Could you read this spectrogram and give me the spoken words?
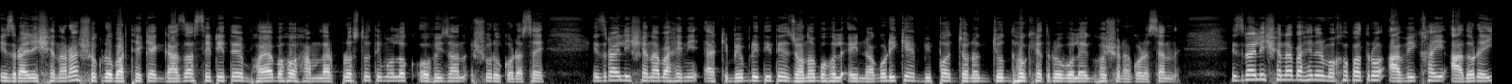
ইসরায়েলি সেনারা শুক্রবার থেকে গাজা সিটিতে ভয়াবহ হামলার প্রস্তুতিমূলক অভিযান শুরু করেছে। ইসরায়েলি সেনাবাহিনী এক বিবৃতিতে জনবহুল এই নগরীকে বিপজ্জনক যুদ্ধক্ষেত্র বলে ঘোষণা করেছেন। ইসরায়েলি সেনাবাহিনীর মুখপাত্র আভিখাই আদরেই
